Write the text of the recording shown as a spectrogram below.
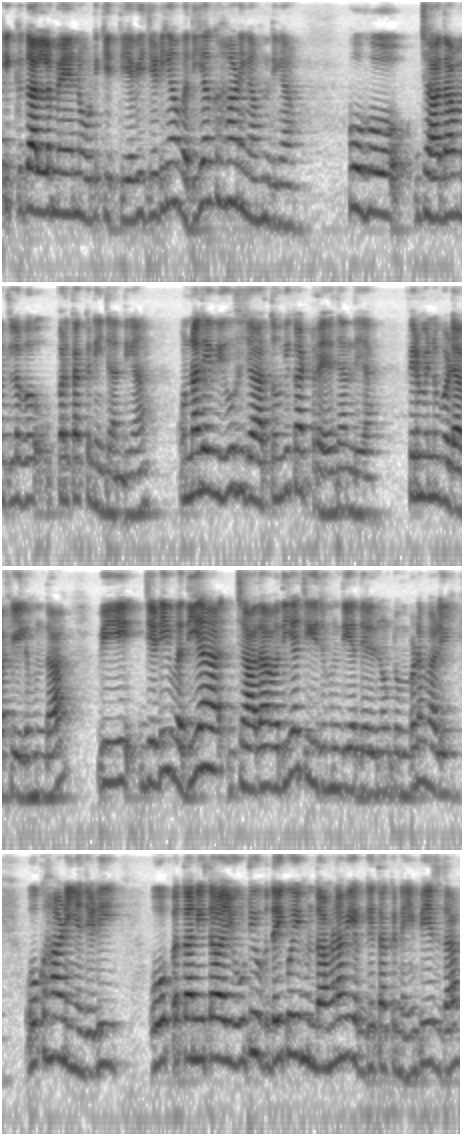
ਇੱਕ ਗੱਲ ਮੈਂ ਨੋਟ ਕੀਤੀ ਹੈ ਵੀ ਜਿਹੜੀਆਂ ਵਧੀਆ ਕਹਾਣੀਆਂ ਹੁੰਦੀਆਂ, ਉਹ ਜ਼ਿਆਦਾ ਮਤਲਬ ਉੱਪਰ ਤੱਕ ਨਹੀਂ ਜਾਂਦੀਆਂ। ਉਹਨਾਂ ਦੇ ਵਿਊ ਹਜ਼ਾਰ ਤੋਂ ਵੀ ਘੱਟ ਰਹਿ ਜਾਂਦੇ ਆ। ਫਿਰ ਮੈਨੂੰ ਬੜਾ ਫੀਲ ਹੁੰਦਾ ਵੀ ਜਿਹੜੀ ਵਧੀਆ, ਜ਼ਿਆਦਾ ਵਧੀਆ ਚੀਜ਼ ਹੁੰਦੀ ਹੈ ਦਿਲ ਨੂੰ ਟੁੰਬਣ ਵਾਲੀ, ਉਹ ਕਹਾਣੀ ਹੈ ਜਿਹੜੀ, ਉਹ ਪਤਾ ਨਹੀਂ ਤਾਂ YouTube ਦਾ ਹੀ ਕੋਈ ਹੁੰਦਾ ਹਨਾ ਵੀ ਅੱਗੇ ਤੱਕ ਨਹੀਂ ਭੇਜਦਾ,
